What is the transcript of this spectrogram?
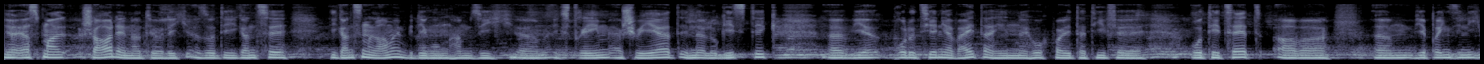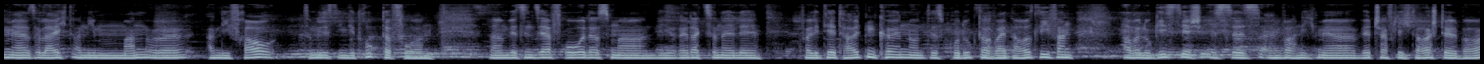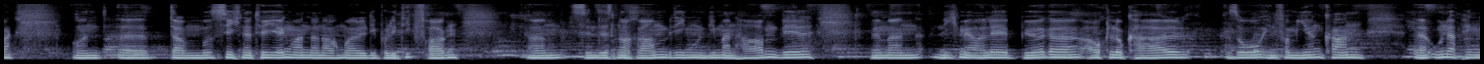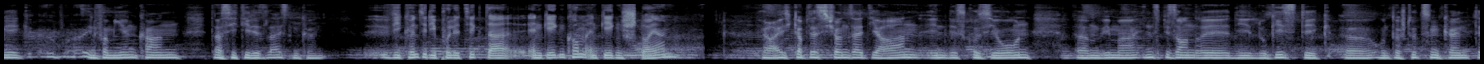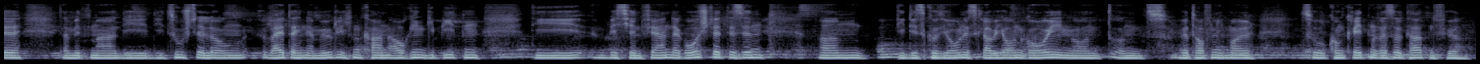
Ja, erstmal schade natürlich. Also die, ganze, die ganzen Rahmenbedingungen haben sich äh, extrem erschwert in der Logistik. Äh, wir produzieren ja weiterhin eine hochqualitative OTZ, aber ähm, wir bringen sie nicht mehr so leicht an den Mann oder an die Frau, zumindest in gedruckter Form. Ähm, wir sind sehr froh, dass wir die redaktionelle Qualität halten können und das Produkt auch weiter ausliefern. Aber logistisch ist es einfach nicht mehr wirtschaftlich darstellbar. Und äh, da muss sich natürlich irgendwann dann auch mal die Politik fragen, ähm, sind es noch Rahmenbedingungen, die man haben will, wenn man nicht mehr alle Bürger auch lokal so informieren kann, äh, unabhängig informieren kann, dass sich die das leisten können? Wie könnte die Politik da entgegenkommen, entgegensteuern? Ja, ich glaube, das ist schon seit Jahren in Diskussion, ähm, wie man insbesondere die Logistik äh, unterstützen könnte, damit man die, die Zustellung weiterhin ermöglichen kann, auch in Gebieten, die ein bisschen fern der Großstädte sind. Ähm, die Diskussion ist, glaube ich, ongoing und, und wird hoffentlich mal zu konkreten Resultaten führen.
